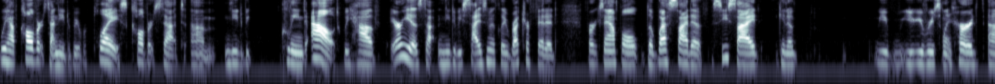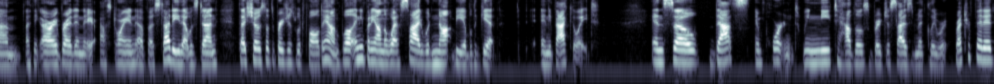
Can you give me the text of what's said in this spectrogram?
We have culverts that need to be replaced, culverts that um, need to be cleaned out. We have areas that need to be seismically retrofitted. For example, the west side of Seaside, you know, you, you, have recently heard, um, I think, I've read in the Astorian of a study that was done that shows that the bridges would fall down. Well, anybody on the west side would not be able to get and evacuate. And so that's important. We need to have those bridges seismically re- retrofitted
